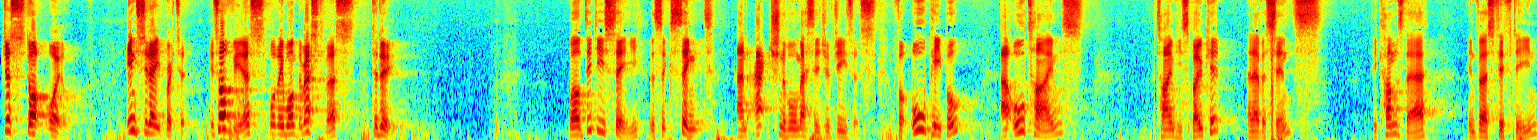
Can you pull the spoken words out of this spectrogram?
Just stop oil. Insulate Britain. It's obvious what they want the rest of us to do. Well, did you see the succinct and actionable message of Jesus for all people at all times, the time he spoke it and ever since? It comes there in verse 15,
